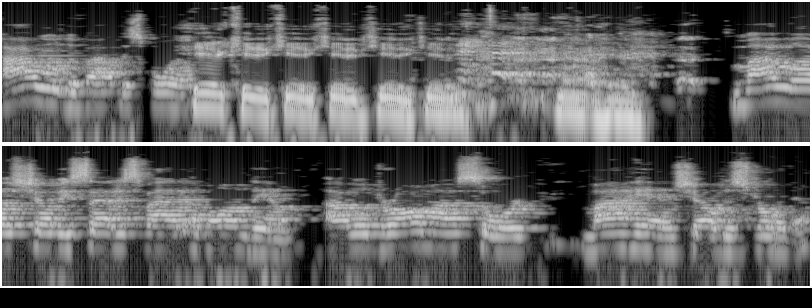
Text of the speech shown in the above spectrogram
I will divide the spoil. Here, kitty, kitty, kitty, kitty, kitty. Here. My lust shall be satisfied upon them. I will draw my sword, my hand shall destroy them.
